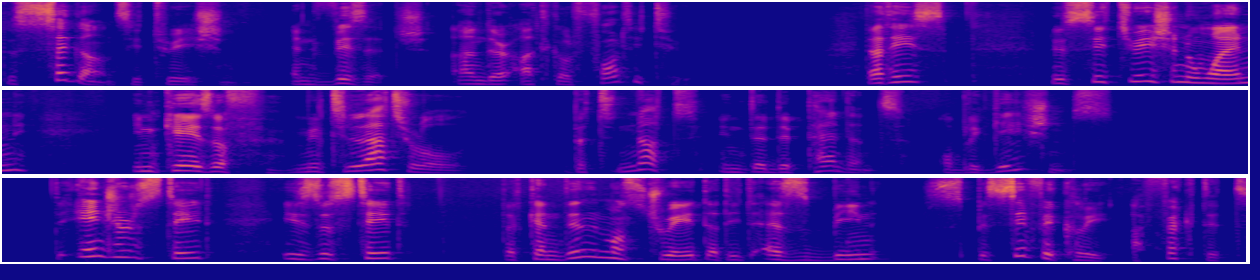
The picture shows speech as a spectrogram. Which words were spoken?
the second situation envisaged under Article 42. That is, the situation when, in case of multilateral but not interdependent obligations, the injured state is the state that can demonstrate that it has been specifically affected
